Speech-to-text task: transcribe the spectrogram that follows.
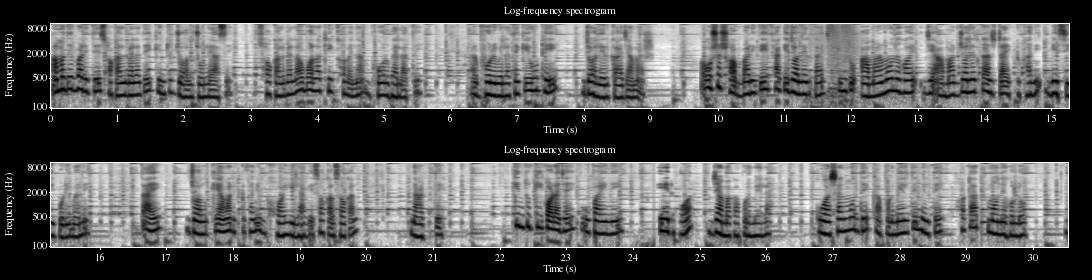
আমাদের বাড়িতে সকালবেলাতেই কিন্তু জল চলে আসে। সকালবেলাও বলা ঠিক হবে না ভোরবেলাতে। আর ভোরবেলা থেকে উঠেই জলের কাজ আমার। অবশ্য সব বাড়িতেই থাকে জলের কাজ, কিন্তু আমার মনে হয় যে আমার জলের কাজটা একটুখানি বেশি পরিমাণে। তাই জলকে আমার একটুখানি ভয়ই লাগে সকাল সকাল নাড়তে। কিন্তু কি করা যায়? উপায় নেই। এরপর জামা কাপড় মেলা। কুয়াশার মধ্যে কাপড় মেলতে মেলতে হঠাৎ মনে হলো,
